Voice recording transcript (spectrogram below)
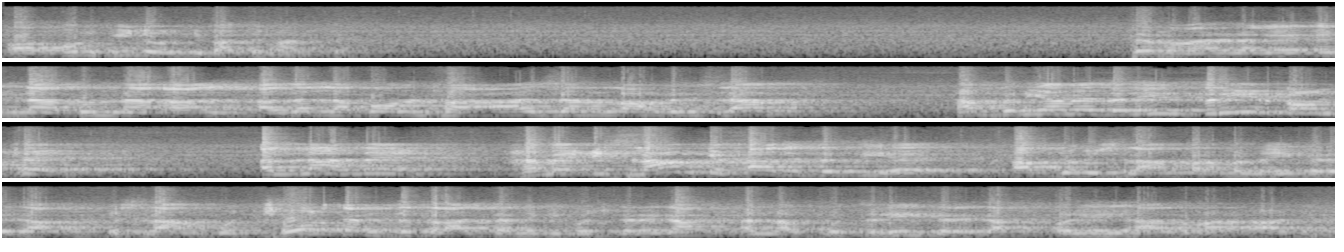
اور ان کی جو ان کی باتیں مانتے ہیں۔ پھر ہمارے لگے، انا کننا ازل قوم فاعزنا اللہ بالاسلام ہم دنیا میں ذلیل ترین قوم تھے۔ اللہ نے ہمیں اسلام کے ساتھ عزت دی ہے۔ اب جو اسلام پر عمل نہیں کرے گا، اسلام کو چھوڑ کر عزت تلاش کرنے کی کوشش کرے گا، اللہ اس کو دلیل کرے گا اور یہی حال ہمارا آج ہے۔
